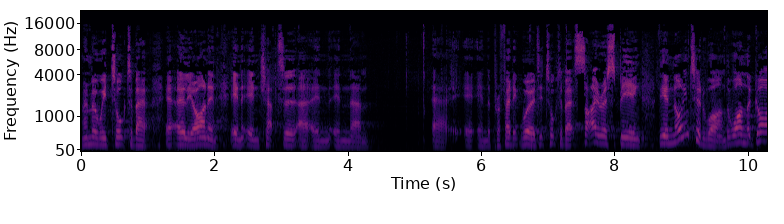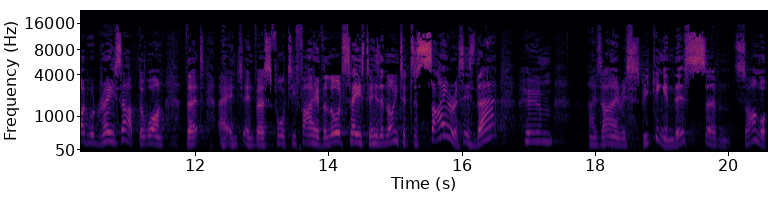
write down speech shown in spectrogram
Remember, we talked about uh, earlier on in, in, in chapter, uh, in, in um, uh, in the prophetic words, it talked about Cyrus being the anointed one, the one that God would raise up, the one that, uh, in, in verse 45, the Lord says to his anointed, to Cyrus, is that whom Isaiah is speaking in this servant song? Or,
